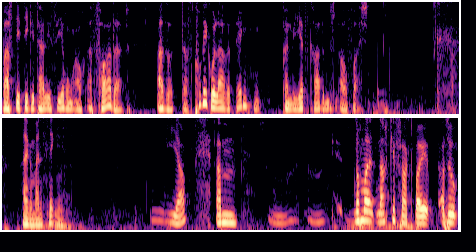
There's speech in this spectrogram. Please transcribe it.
was die Digitalisierung auch erfordert. Also das curriculare Denken können wir jetzt gerade ein bisschen aufweichen. Allgemeines Nicken. Ja, ähm, nochmal nachgefragt, weil, also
